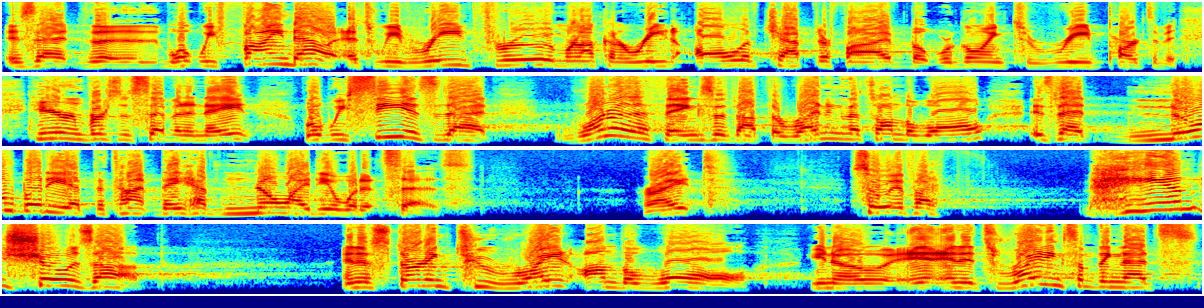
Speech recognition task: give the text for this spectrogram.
is that the, what we find out as we read through, and we're not going to read all of chapter 5, but we're going to read parts of it. Here in verses 7 and 8, what we see is that one of the things about the writing that's on the wall is that nobody at the time, they have no idea what it says, right? So if a hand shows up and is starting to write on the wall, you know, and it's writing something that's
